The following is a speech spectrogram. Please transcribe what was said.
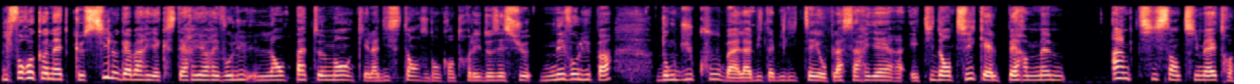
Il faut reconnaître que si le gabarit extérieur évolue, l'empattement, qui est la distance donc entre les deux essieux, n'évolue pas. Donc du coup, bah, l'habitabilité aux places arrière est identique. Elle perd même un petit centimètre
